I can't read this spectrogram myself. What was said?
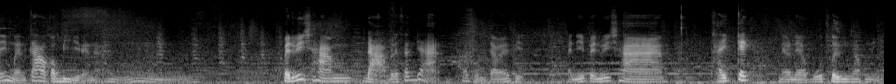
นี่เหมือนก้าวกระบี่เลยนะเป็นวิชาดาบอะไรสักอย่างถ้าผมจำไม่ผิด อันนี้เป็นวิชา ไทเก๊กแนวแนวบูตึงครับนี่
